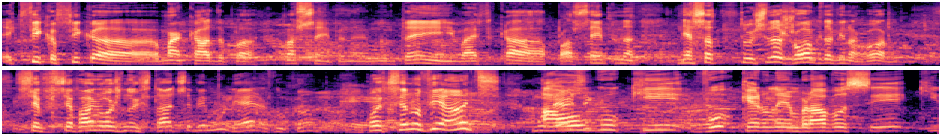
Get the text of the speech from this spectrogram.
é que fica, fica marcada para sempre, né? Não tem, vai ficar para sempre na, nessa torcida jovem que está vindo agora. Você, você vai hoje no estádio, você vê mulheres no campo, coisa que você não via antes. Mulheres Algo que, vou, quero lembrar você, que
